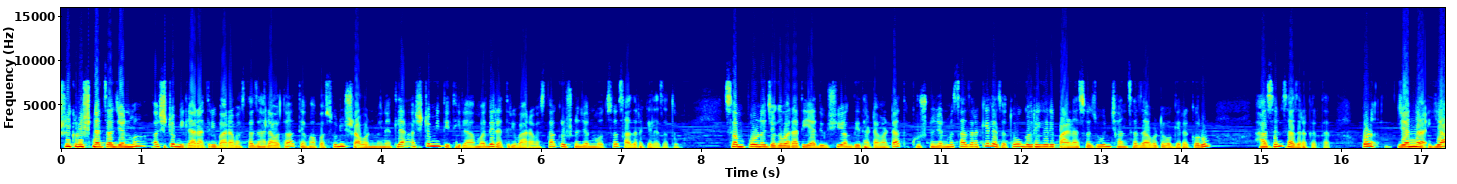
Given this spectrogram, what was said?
श्रीकृष्णाचा जन्म अष्टमीला रात्री बारा वाजता झाला होता. तेव्हापासून श्रावण महिन्यातल्या अष्टमी तिथीला मध्यरात्री बारा वाजता कृष्ण जन्मोत्सव साजरा केला जातो. संपूर्ण जगभरात या दिवशी अगदी थाटामाटात कृष्ण जन्म साजरा केला जातो. घरी घरी पाळणा सजवून छान सजावट वगैरे करून हा सण साजरा करतात. पण ज्यांना या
